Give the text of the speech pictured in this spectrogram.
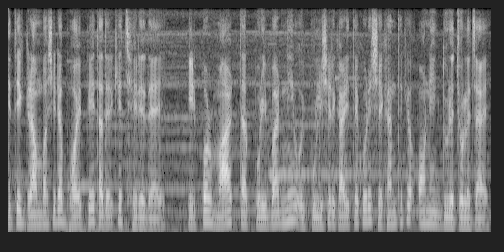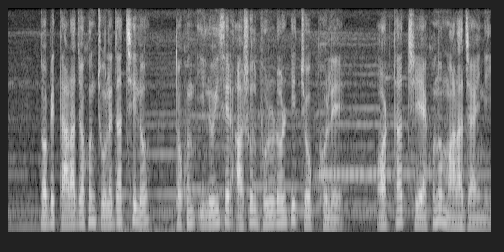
এতে গ্রামবাসীরা ভয় পেয়ে তাদেরকে ছেড়ে দেয়। এরপর মার্ক তার পরিবার নিয়ে ওই পুলিশের গাড়িতে করে সেখান থেকে অনেক দূরে চলে যায়। তবে তারা যখন চলে যাচ্ছিল, তখন ইলোইসের আসল ভুরুডলটি চোখ খোলে, অর্থাৎ সে এখনও মারা যায়নি।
